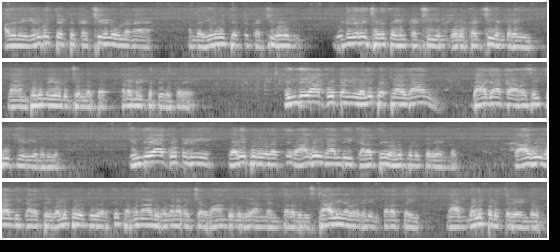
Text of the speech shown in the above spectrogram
அதில் இருபத்தெட்டு கட்சிகள் உள்ளன. அந்த இருபத்தெட்டு கட்சிகளும் விடுதலை சிறுத்தைகள் கட்சியும் ஒரு கட்சி என்பதை நான் பெருமையோடு சொல்ல கடமைப்பட்டிருக்கிறேன். இந்தியா கூட்டணி வலுப்பெற்றால்தான் பாஜக அரசை தூக்கி எறிய முடியும். இந்தியா கூட்டணி வலுப்பெறுவதற்கு ராகுல் காந்தி கரத்தை வலுப்படுத்த வேண்டும். ராகுல் காந்தி கரத்தை வலுப்படுத்துவதற்கு தமிழ்நாடு முதலமைச்சர் மாண்புமிகு அண்ணன் தளபதி ஸ்டாலின் அவர்களின் கரத்தை நாம் வலுப்படுத்த வேண்டும்.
